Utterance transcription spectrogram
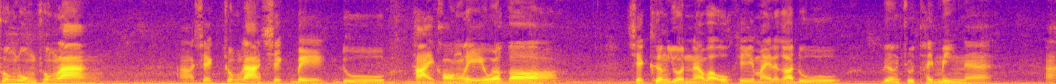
ช่วงลงช่วงล่างเช็คช่วงล่างเช็คเบรกดูถ่ายของเหลว แล้วก็เช็คเครื่องยนต์นะว่าโอเคไหมแล้วก็ดูเรื่องชุดไทมิ่งนะอะ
